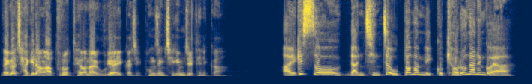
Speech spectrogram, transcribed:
내가 자기랑 앞으로 태어날 우리 아이까지 평생 책임질 테니까. 알겠어. 난 진짜 오빠만 믿고 결혼하는 거야.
